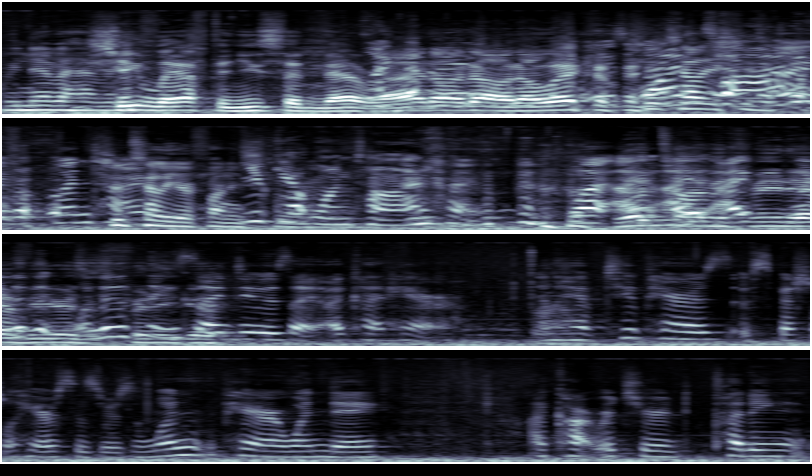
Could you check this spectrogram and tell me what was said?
We never have She any. laughed and you said never. I don't know. No, wait. It She'll one tell, she'll, time. She'll tell you a funny You story. You get one time. Well, I, One time in I, I, three and a one half of the, years one of the things good. I do is I, I cut hair, and I ah. have two pairs of special hair scissors. And one pair, one day, I caught Richard cutting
